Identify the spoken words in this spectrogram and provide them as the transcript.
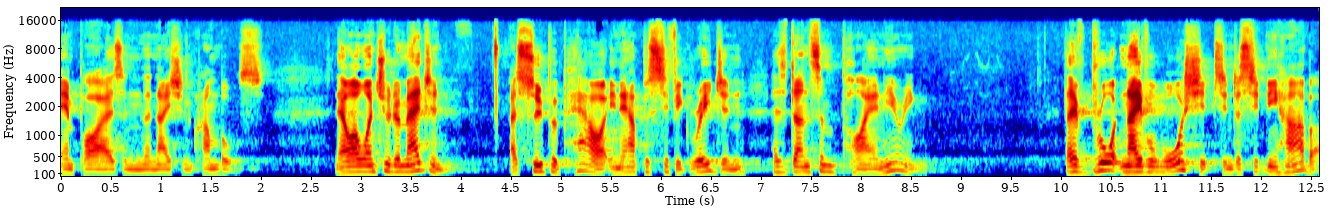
empires and the nation crumbles. Now, I want you to imagine a superpower in our Pacific region has done some pioneering. They've brought naval warships into Sydney Harbour.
